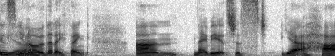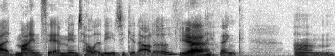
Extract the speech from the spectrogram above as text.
industries, you know, that I think um, maybe it's just, yeah, a hard mindset and mentality to get out of. Yeah. But I think um,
